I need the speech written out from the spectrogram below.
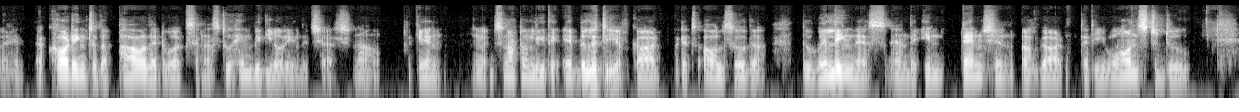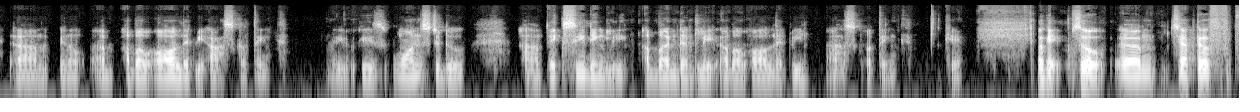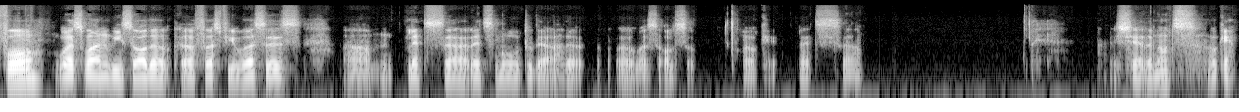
right? according to the power that works in us to him be glory in the church now again it's not only the ability of god but it's also the the willingness and the intention of god that he wants to do um, you know, ab- above all that we ask or think. He, wants to do um, exceedingly abundantly above all that we ask or think. Okay. Okay. So, um, chapter four, verse one, we saw the uh, first few verses. Um, let's uh, let's move to the other uh, verse also. Okay. Let's uh, share the notes. Okay.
